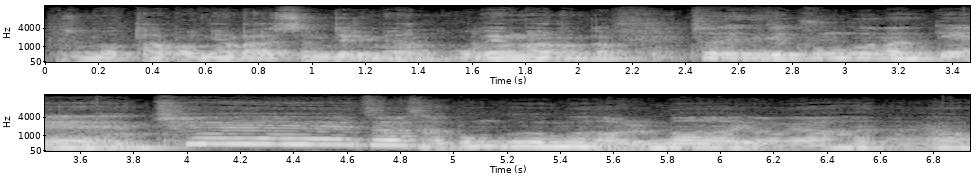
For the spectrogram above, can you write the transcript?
그래서 뭐 다 그냥 말씀드리면 500만 원 갖고 저는 근데 궁금한 게 음. 최저 자본금은 얼마여야 하나요?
